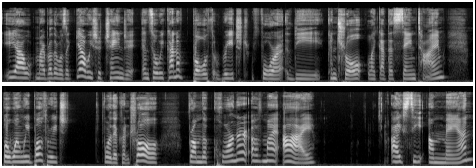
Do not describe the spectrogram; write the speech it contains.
yeah, my brother was like, yeah, we should change it. And so we kind of both reached for the control like at the same time. But when we both reached for the control, from the corner of my eye, I see a man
